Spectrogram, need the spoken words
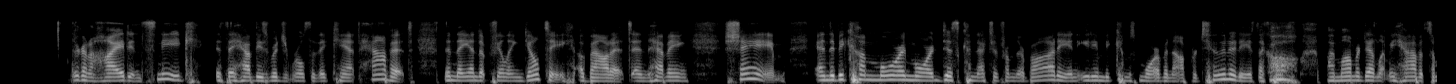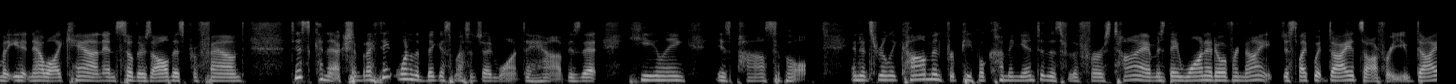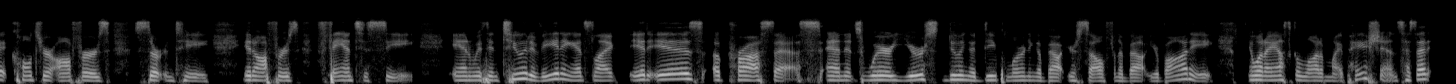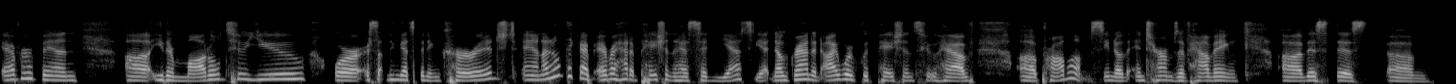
they're going to hide and sneak if they have these rigid rules that they can't have it, then they end up feeling guilty about it and having shame. And they become more and more disconnected from their body, and eating becomes more of an opportunity. It's like, oh, my mom or dad let me have it, so I'm going to eat it now while I can. And so there's all this profound disconnection. But I think one of the biggest message I'd want to have is that healing is possible. And it's really common for people coming into this for the first time is they want it overnight, just like what diets offer you. Diet culture offers certainty. It offers fantasy. And with intuitive eating, it's like it is a process and it's where you're doing a deep learning about yourself and about your body. And what I ask a lot of my patients, has that ever been uh, either modeled to you or something that's been encouraged. And I don't think I've ever had a patient that has said yes yet. Now, granted, I work with patients who have uh, problems, you know, in terms of having uh, this this um,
